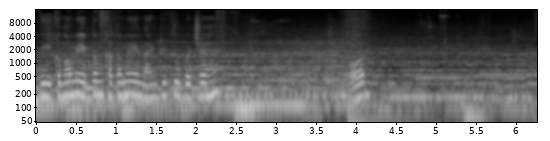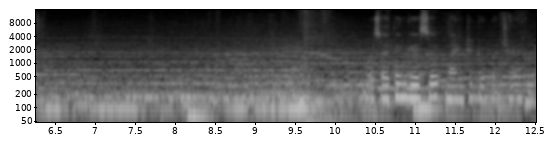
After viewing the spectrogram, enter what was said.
अभी इकोनॉमी एकदम ख़त्म है 92 बचे हैं। और बस आई थिंक ये सिर्फ़ 92 बचे हैं।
